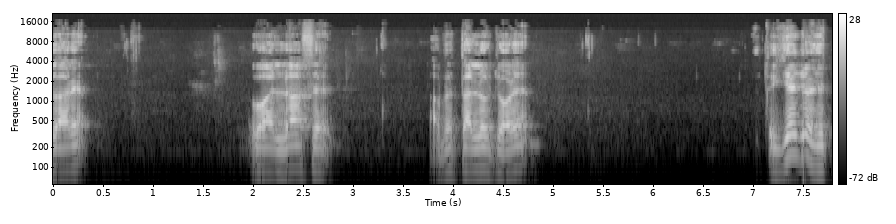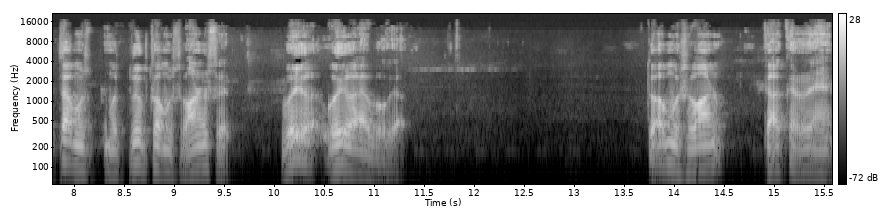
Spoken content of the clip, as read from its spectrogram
گزارے وہ اللہ سے اپنے تعلق جوڑیں تو یہ جو حصہ مطلوب تھا مسلمانوں سے وہی وہی غائب ہو گیا تو اب مسلمان کیا کر رہے ہیں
